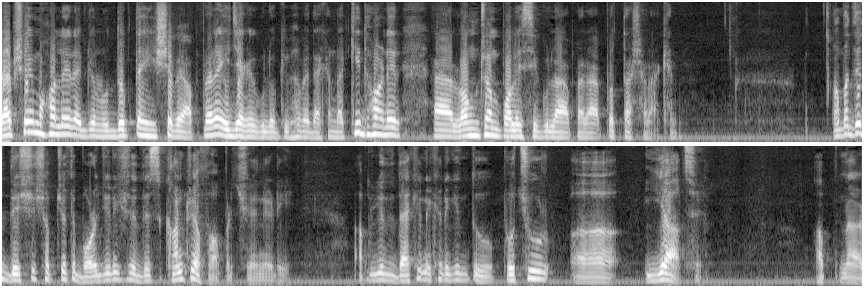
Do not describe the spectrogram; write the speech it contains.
ব্যবসায়ী মহলের একজন উদ্যোক্তা হিসেবে আপনারা এই জায়গাগুলো কীভাবে দেখেন বা কি ধরনের লং টার্ম পলিসিগুলো আপনারা প্রত্যাশা রাখেন? আমাদের দেশের সবচেয়ে বড় জিনিস দিস কান্ট্রি অফ অপরচুনিটি আপনি যদি দেখেন এখানে কিন্তু প্রচুর ইয়ে আছে। আপনার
